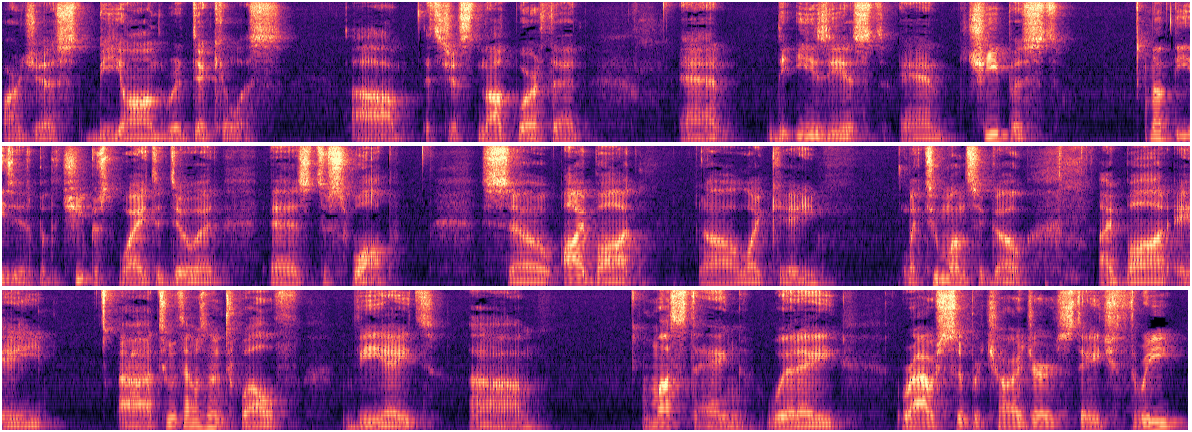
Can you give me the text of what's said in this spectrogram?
are just beyond ridiculous. Um, it's just not worth it. And the easiest and cheapest, not the easiest, but the cheapest way to do it is to swap. So I bought uh, like a like two months ago, I bought a uh, 2012 V8 um, Mustang with a Roush supercharger stage 3.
